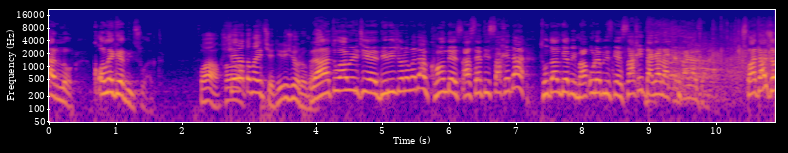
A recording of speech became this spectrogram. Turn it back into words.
კარლო კოლეგებიც ვართ. ხო შენ რატომ აირჩიე დირიჟორობა? რატო ავირჩიე დირიჟორობა და კონდეს ასეთი სახე და თუ დადგები მაყურებლისკენ სახით დაგადახე რაღაცა სხვადასხვა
